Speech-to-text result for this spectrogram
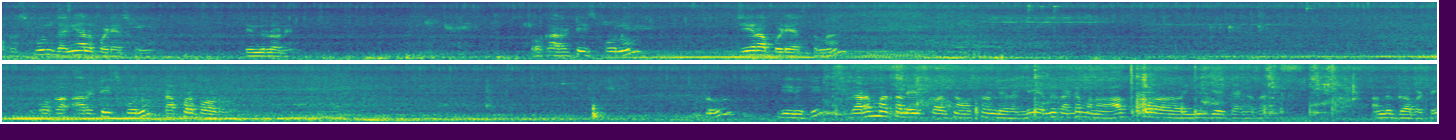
ఒక స్పూన్ ధనియాల పొడి వేసుకున్నాం ఇందులోనే. ఒక అర టీ స్పూను జీరా పొడి వేస్తున్నా. ఒక అర టీ స్పూను పెప్పర్ పౌడర్. ఇప్పుడు దీనికి గరం మసాలా వేసుకోవాల్సిన అవసరం లేదండి. ఎందుకంటే మనం ఆకుకూర యూజ్ చేసాం కదా. అందుకు కాబట్టి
